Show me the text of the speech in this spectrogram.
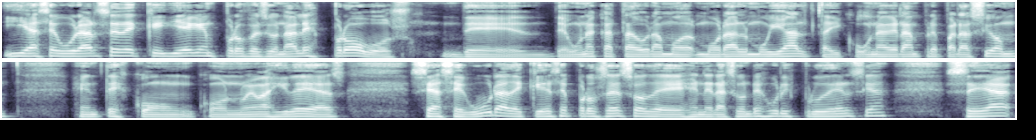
y asegurarse de que lleguen profesionales probos de, de una catadura moral muy alta y con una gran preparación, gentes con, con nuevas ideas, se asegura de que ese proceso de generación de jurisprudencia sea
